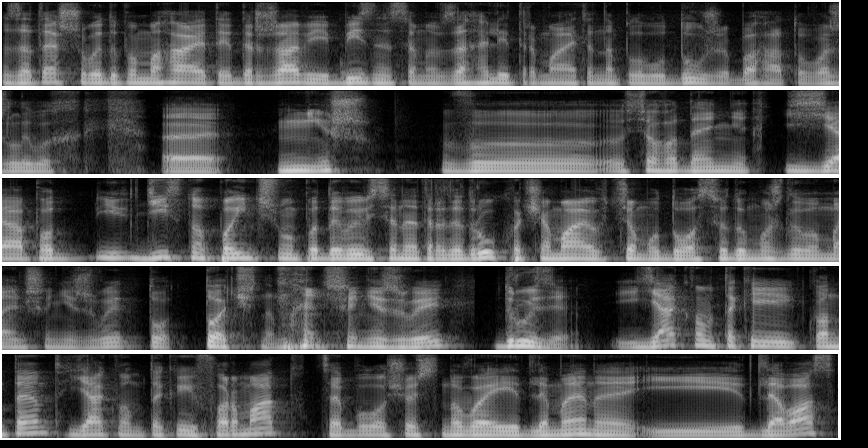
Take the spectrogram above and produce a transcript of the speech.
за те, що ви допомагаєте і державі, і бізнесам, і взагалі тримаєте на плаву дуже багато важливих е, ніж в сьогоденні. Я по, дійсно по-іншому подивився на 3D-друк, хоча маю в цьому досвіду, можливо, менше, ніж ви. То, точно менше, ніж ви. Друзі, як вам такий контент, як вам такий формат? Це було щось нове і для мене, і для вас.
